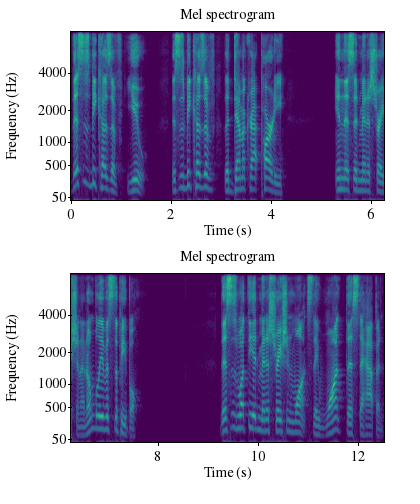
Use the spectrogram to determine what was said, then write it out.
This is because of you. This is because of the Democrat Party in this administration. I don't believe it's the people. This is what the administration wants. They want this to happen.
